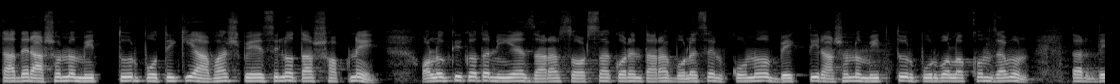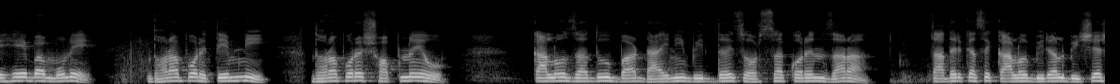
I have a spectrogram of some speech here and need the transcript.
তাদের আসন্ন মৃত্যুর প্রতীকী আভাস পেয়েছিল তার স্বপ্নে? অলৌকিকতা নিয়ে যারা চর্চা করেন, তারা বলেছেন, কোনো ব্যক্তির আসন্ন মৃত্যুর পূর্বলক্ষণ যেমন তার দেহে বা মনে ধরা পড়ে, তেমনি ধরা পড়ে স্বপ্নেও। কালো জাদু বা ডাইনি বিদ্যায় চর্চা করেন যারা। তাদের কাছে কালো বিড়াল বিশেষ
